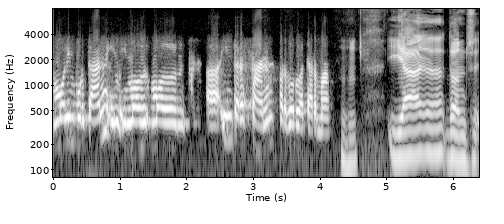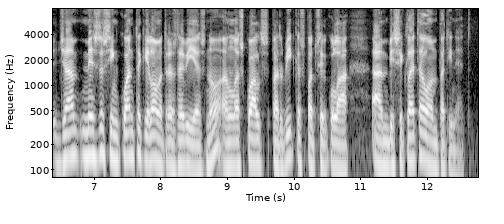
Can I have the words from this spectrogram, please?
molt important i, i molt, molt eh, interessant per dur-ho a terme. Uh -huh. Hi ha, eh, doncs, ja més de 50 quilòmetres de vies, no?, en les quals per Vic es pot circular en bicicleta o en patinet.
